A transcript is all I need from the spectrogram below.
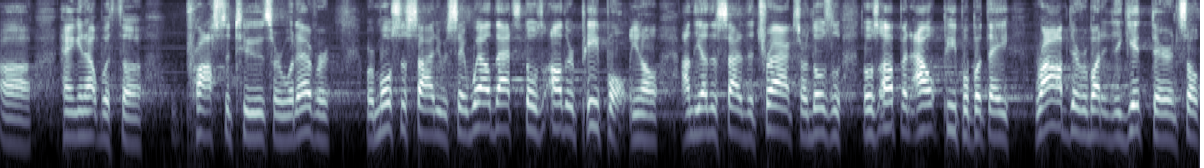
uh, hanging out with the prostitutes or whatever, where most society would say, well, that's those other people, you know, on the other side of the tracks, or those, those up and out people, but they robbed everybody to get there. And so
